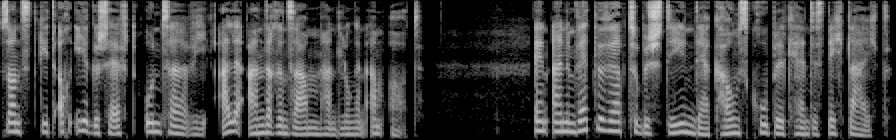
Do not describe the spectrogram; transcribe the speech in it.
Sonst geht auch ihr Geschäft unter wie alle anderen Samenhandlungen am Ort. In einem Wettbewerb zu bestehen, der kaum Skrupel kennt, ist nicht leicht.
